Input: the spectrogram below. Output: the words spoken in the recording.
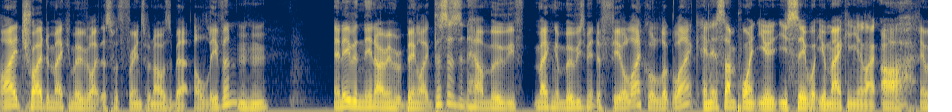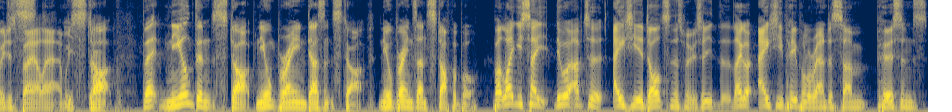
I tried to make a movie like this with friends when I was about 11 Mm-hmm. And even then I remember it being like, "This isn't how movie making a movie's meant to feel like or look like," And at some point, you you see what you're making, you're like, oh, and we just bail out and we you stop. But Neil didn't stop. Neil Breen doesn't stop. Neil Breen's unstoppable. But like you say, there were up to 80 adults in this movie. So they got 80 people around to some person's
